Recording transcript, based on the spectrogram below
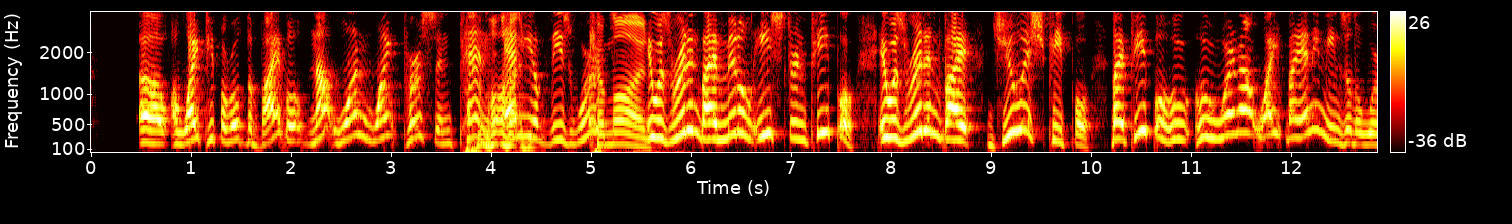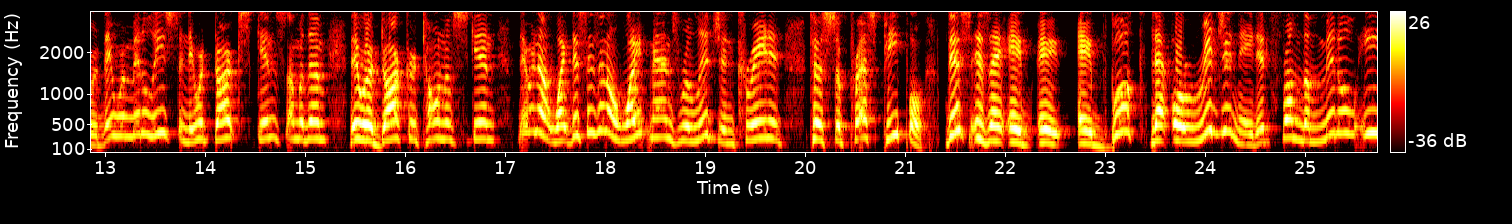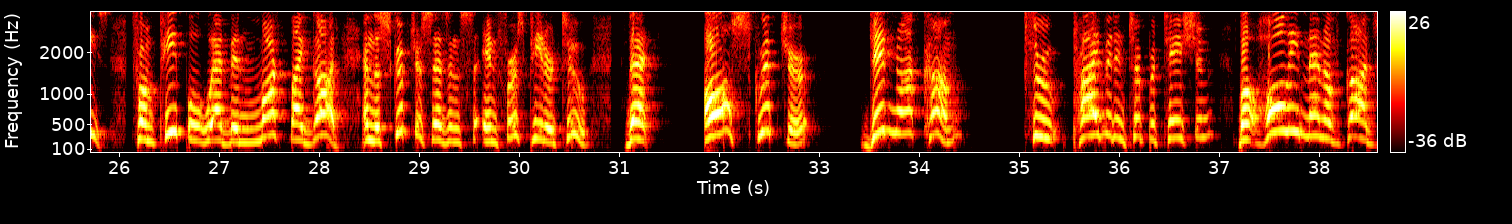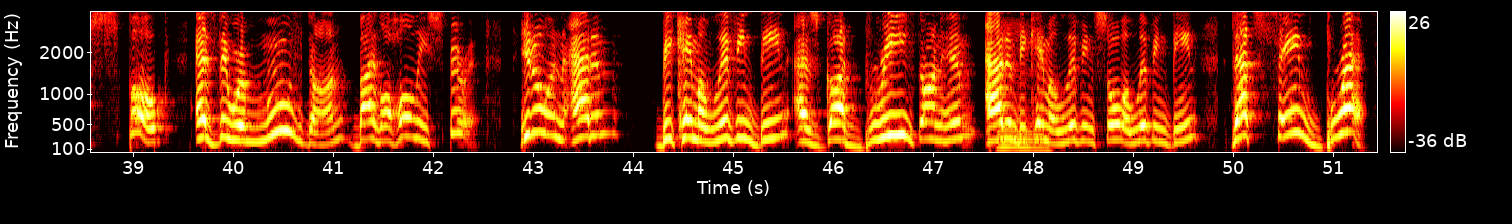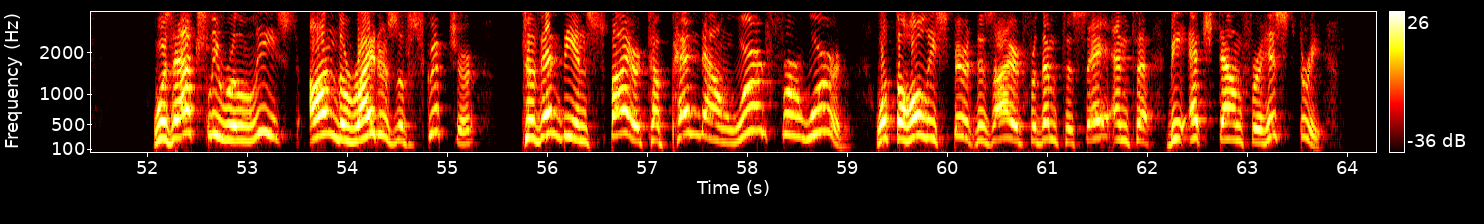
uh, a white people wrote the Bible. Not one white person penned any of these words. Come on. It was written by Middle Eastern people. It was written by Jewish people, by people who, who were not white by any means of the word. They were Middle Eastern. They were dark skinned, some of them. They were a darker tone of skin. They were not white. This isn't a white man's religion created to suppress people. This is a, a, a, a book that originated from the Middle East, from people who had been marked by God. And the scripture says in, in 1 Peter 2 that all scripture did not come through private interpretation, but holy men of God spoke as they were moved on by the Holy Spirit. You know, when Adam became a living being, as God breathed on him, Adam hmm. became a living soul, a living being. That same breath was actually released on the writers of Scripture to then be inspired to pen down word for word what the Holy Spirit desired for them to say and to be etched down for history.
